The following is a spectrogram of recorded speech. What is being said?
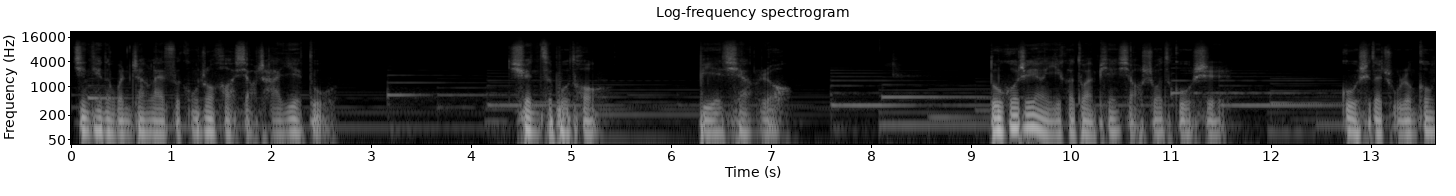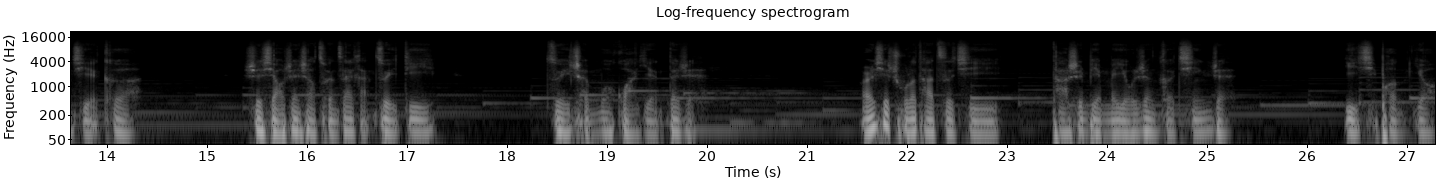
今天的文章来自公众号小茶夜读，圈子不同，别强融。读过这样一个短篇小说的故事。故事的主人公杰克，是小镇上存在感最低、最沉默寡言的人。而且除了他自己，他身边没有任何亲人，以及朋友。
